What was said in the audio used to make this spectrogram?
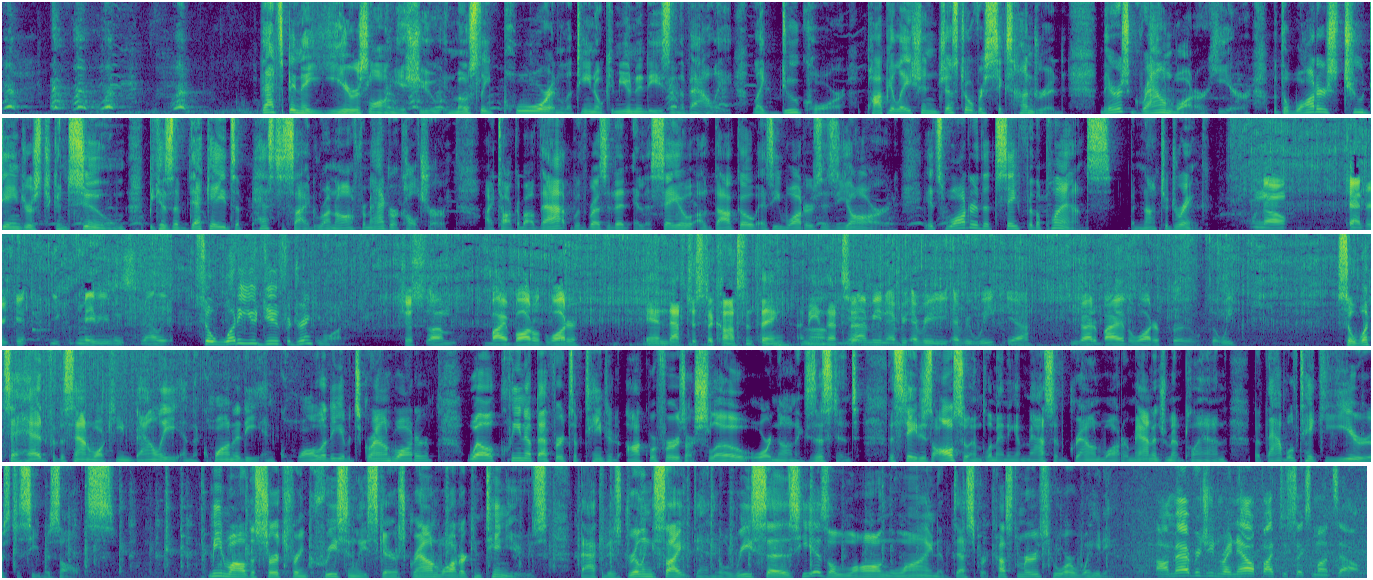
That's been a years long issue in mostly poor and Latino communities in the valley, like Ducor, population just over 600. There's groundwater here, but the water's too dangerous to consume because of decades of pesticide runoff from agriculture. I talk about that with resident Eliseo Aldaco as he waters his yard. It's water that's safe for the plants, but not to drink. No, can't drink it. You can maybe even smell it. So, what do you do for drinking water? Just um, buy bottled water. And that's just a constant thing. I mean, uh, that's yeah. it. I mean, every every every week, yeah. You got to buy the water for the week. So, what's ahead for the San Joaquin Valley and the quantity and quality of its groundwater? Well, cleanup efforts of tainted aquifers are slow or non existent. The state is also implementing a massive groundwater management plan, but that will take years to see results. Meanwhile, the search for increasingly scarce groundwater continues. Back at his drilling site, Daniel Reese says he has a long line of desperate customers who are waiting. I'm averaging right now five to six months out.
